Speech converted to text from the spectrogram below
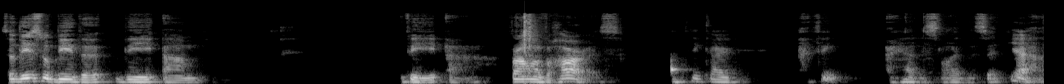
So these would be the the um, the uh, Brahma Viharas. I think I I think I had a slide that said yeah.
